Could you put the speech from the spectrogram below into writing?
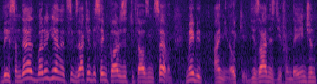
this and that but again it's exactly the same car as 2007 maybe i mean okay design is different the engine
